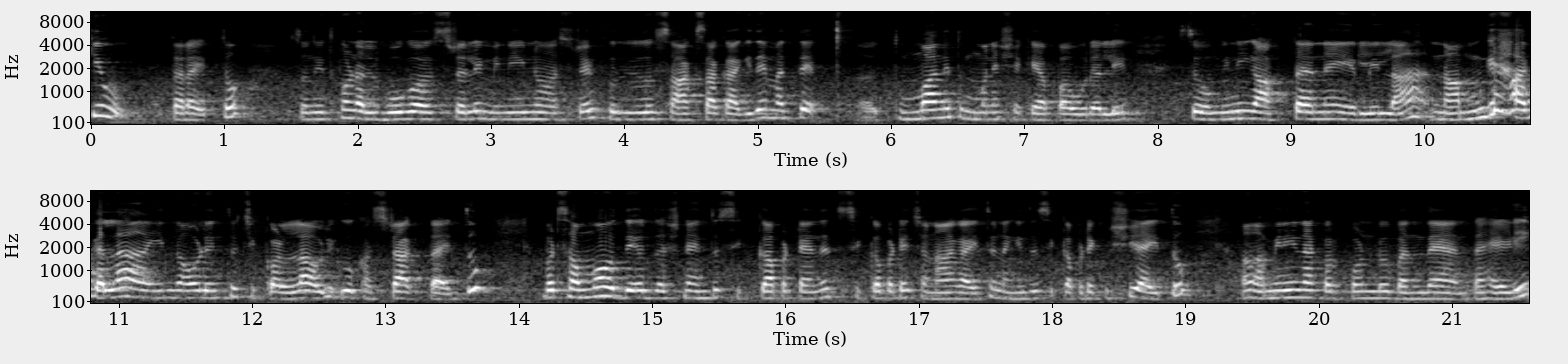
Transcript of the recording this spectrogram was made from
ಕ್ಯೂ ಥರ ಇತ್ತು. ಸೊ ನಿಂತ್ಕೊಂಡು ಅಲ್ಲಿ ಹೋಗೋ ಅಷ್ಟರಲ್ಲಿ ಮಿನಿನೂ ಅಷ್ಟೇ ಫುಲ್ಲು ಸಾಕು ಸಾಕಾಗಿದೆ. ಮತ್ತು ತುಂಬಾ ತುಂಬಾ ಶೆಕೆ ಅಪ್ಪ ಊರಲ್ಲಿ. ಸೊ ಮಿನಿಗೆ ಆಗ್ತಾನೇ ಇರಲಿಲ್ಲ. ನಮಗೆ ಆಗಲ್ಲ, ಇನ್ನು ಅವಳಂತೂ ಚಿಕ್ಕವಳಲ್ಲ, ಅವಳಿಗೂ ಕಷ್ಟ ಆಗ್ತಾ ಇತ್ತು. ಬಟ್ ಸಮ್ಮ ದೇವ್ರ ದರ್ಶನ ಅಂತೂ ಸಿಕ್ಕಾಪಟ್ಟೆ ಅಂದರೆ ಸಿಕ್ಕಾಪಟ್ಟೆ ಚೆನ್ನಾಗಾಯಿತು. ನನಗಿಂತೂ ಸಿಕ್ಕಾಪಟ್ಟೆ ಖುಷಿ ಆಯಿತು. ಮಿನಿನ ಕರ್ಕೊಂಡು ಬಂದೆ ಅಂತ ಹೇಳಿ.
